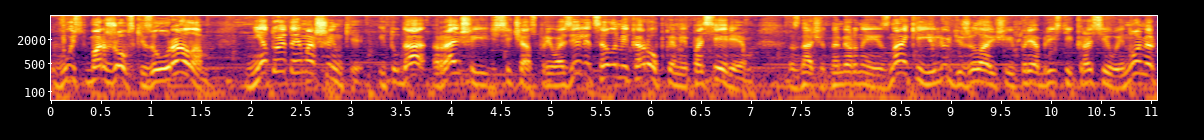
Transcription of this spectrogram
в Усть-Моржовске за Уралом Нету этой машинки. И туда раньше и сейчас привозили целыми коробками по сериям, значит, номерные знаки, и люди, желающие приобрести красивый номер,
